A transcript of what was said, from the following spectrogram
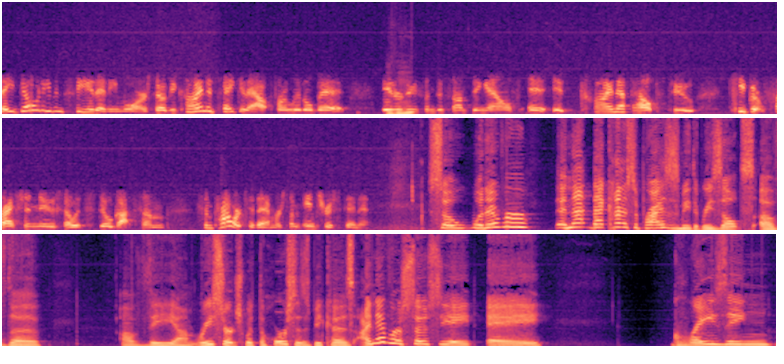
they don't even see it anymore. So if you kind of take it out for a little bit, Mm-hmm. introduce them to something else, it, it kind of helps to keep it fresh and new so it's still got some, some power to them or some interest in it. So whenever, and that that kind of surprises me, the results of the of the um, research with the horses because I never associate a grazing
